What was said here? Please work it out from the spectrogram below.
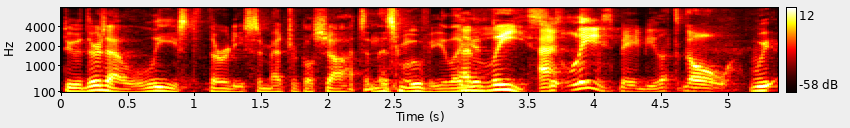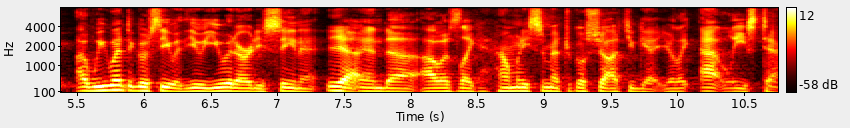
dude, there's at least 30 symmetrical shots in this movie. Like at it- least At least, baby, let's go. we uh, we went to go see it with you. You had already seen it. Yeah. And uh, I was like, "How many symmetrical shots you get?" You're like, "At least 10.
